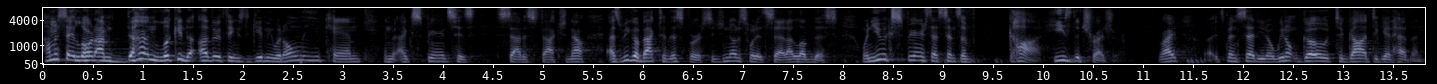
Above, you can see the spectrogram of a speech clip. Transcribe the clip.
I'm going to say, Lord, I'm done looking to other things to give me what only you can and I experience His satisfaction. Now, as we go back to this verse, did you notice what it said? I love this. When you experience that sense of God, He's the treasure, right? It's been said, you know, we don't go to God to get heaven,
